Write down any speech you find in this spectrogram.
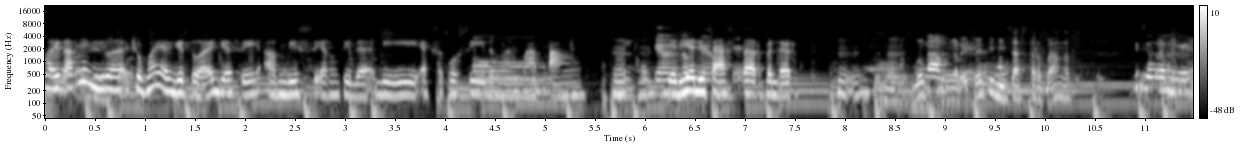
line up-nya gila, cuma ya gitu aja sih, ambis yang tidak dieksekusi dengan Oh. matang. Mm-mm. Oke, Jadi oke, ya disaster, bener. Mm-mm. Gue Nah. denger itu itu disaster banget. Bisa seru ya.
